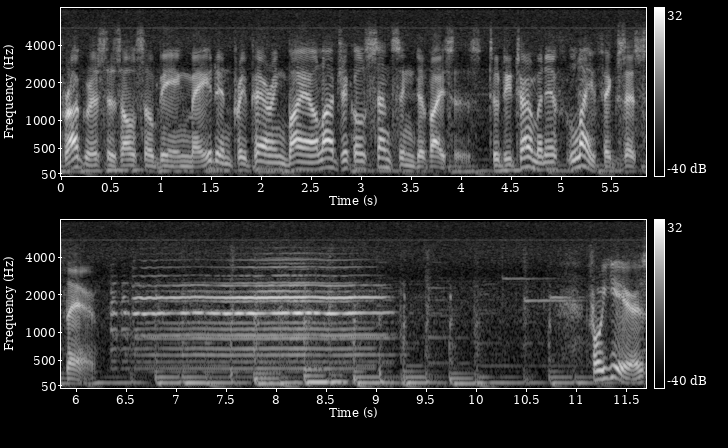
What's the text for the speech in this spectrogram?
Progress is also being made in preparing biological sensing devices to determine if life exists there. For years,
